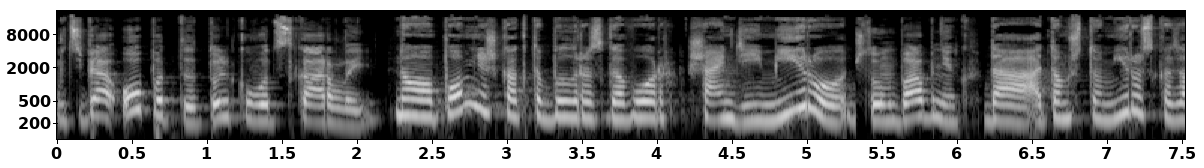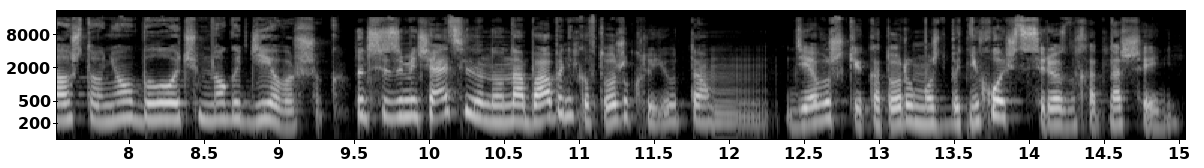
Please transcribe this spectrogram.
У тебя опыт только вот с Карлой. Но помнишь, как-то был разговор Шанди и Миру? Что он бабник? Да, о том, что Миру сказал, что у него было очень много девушек. Ну, это все замечательно, но на бабников тоже клюют там девушки, которым, может быть, не хочется серьезных отношений.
